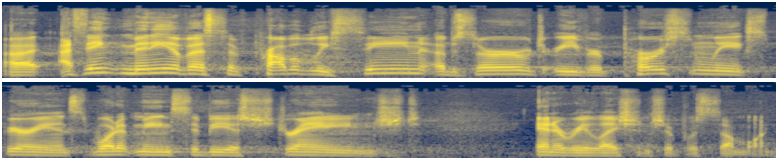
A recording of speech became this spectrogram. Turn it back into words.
Uh, I think many of us have probably seen, observed, or even personally experienced what it means to be estranged in a relationship with someone.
